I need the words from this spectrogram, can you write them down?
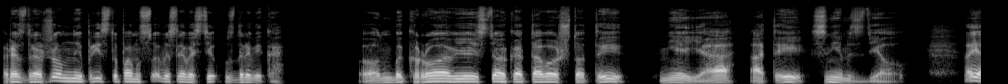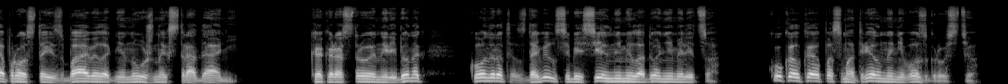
раздраженный приступом совестливости у здоровяка. Он бы кровью истек от того, что ты, не я, а ты с ним сделал. А я просто избавил от ненужных страданий. Как расстроенный ребенок, Конрад сдавил себе сильными ладонями лицо. Куколка посмотрел на него с грустью.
